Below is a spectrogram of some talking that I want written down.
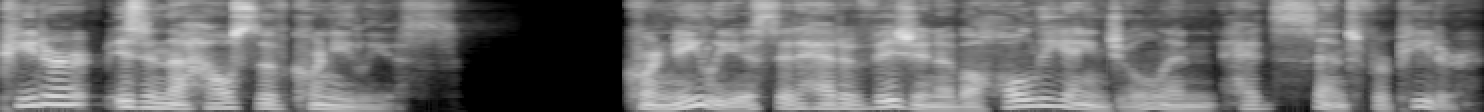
Peter is in the house of Cornelius. Cornelius had had a vision of a holy angel and had sent for Peter.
